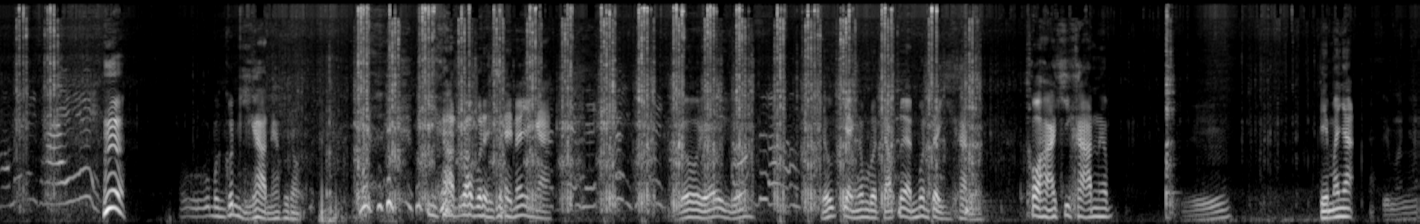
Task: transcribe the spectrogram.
เขาไม่ได้ใช้ เฮ้ยโอ้มึงคนขี่ขาดนะครับพี่น้อง ขี่ขาดว่าบ่ได้ใส่น้อยยังไงใช่เลยใช่ใช่เดี๋ยวเดี๋ยวเดี๋ยวเสื้อเราเดี๋ยวแจ้งตำรวจจับเลยอันบนใส่ขี้คันข้อหาขี้คานครับ เออเต็มอันเนี้ยเต็มอันเนี้ย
